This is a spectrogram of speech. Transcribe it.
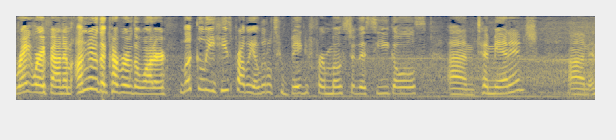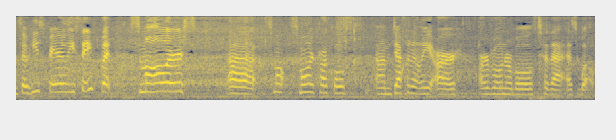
right where I found him, under the cover of the water. Luckily, he's probably a little too big for most of the seagulls um, to manage. Um, and so he's fairly safe, but smaller, uh, small, smaller cockles um, definitely are, are vulnerable to that as well.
